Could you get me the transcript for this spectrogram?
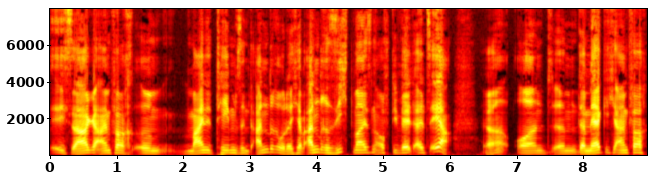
ich sage einfach, ähm, meine Themen sind andere oder ich habe andere Sichtweisen auf die Welt als er. Ja, und ähm, da merke ich einfach,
